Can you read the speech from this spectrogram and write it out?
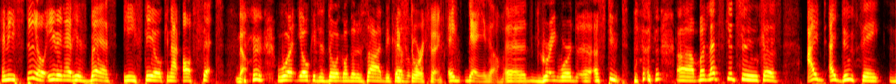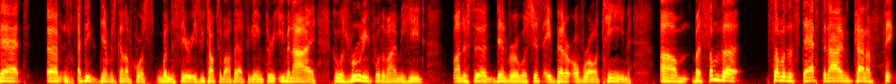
and he's still even at his best, he still cannot offset No. what Jokic is doing on the other side because Historic things. Eh, there you go. Uh, great word, uh, astute. uh, but let's get to because I I do think that. Um, I think Denver's gonna, of course, win the series. We talked about that after Game Three. Even I, who was rooting for the Miami Heat, understood Denver was just a better overall team. Um, but some of the some of the stats that I've kind of fit,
